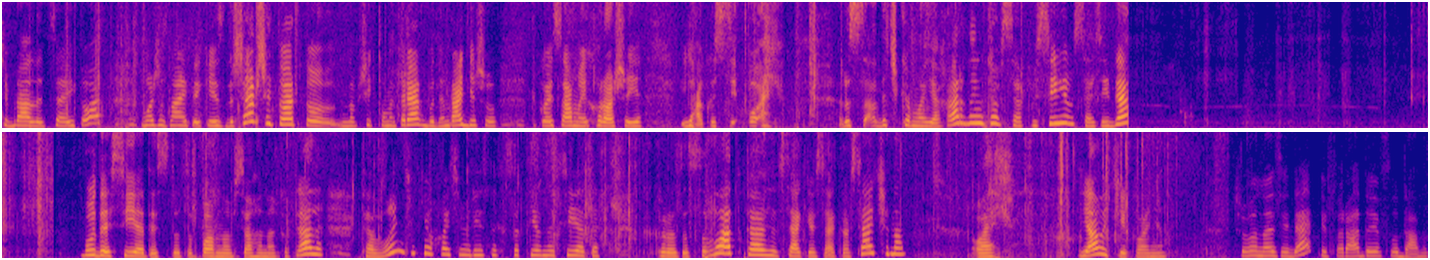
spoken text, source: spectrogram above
чи брали цей торф? Може, знаєте якийсь дешевший торф, то напишіть в коментарях, будемо раді, що такої самої хорошої якості. Ой, розсадочка моя гарненька, все посіємо, все зійде. Буде сіятись, тут повно всього накопляли. Кавунчиків хочемо різних сортів насіяти, кукуруза солодка, всяке всяка всячина. Ой, я в очікуванні, що вона зійде і порадує плодами.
